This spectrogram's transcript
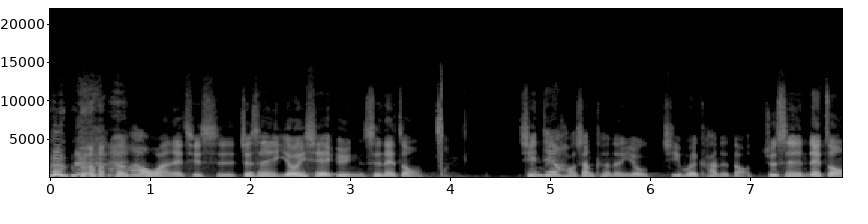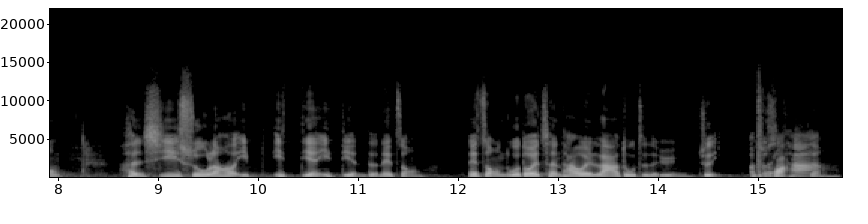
很好玩欸。其实就是有一些云是那种今天好像可能有机会看得到，就是那种很稀疏，然后一一点一点的那种。那种我都会称它为拉肚子的云，就画这样。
